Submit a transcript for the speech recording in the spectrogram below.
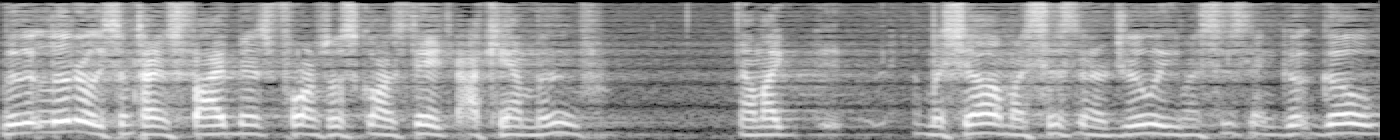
literally sometimes five minutes before I'm supposed to go on stage I can't move. I'm like Michelle my assistant or Julie my assistant go, go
